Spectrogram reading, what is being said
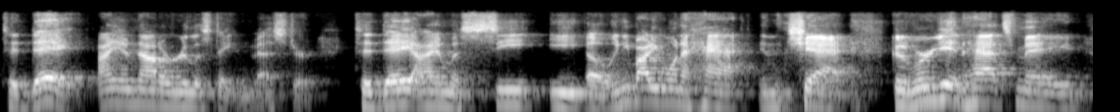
today I am not a real estate investor. Today I am a CEO. Anybody want a hat in the chat? Because we're getting hats made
